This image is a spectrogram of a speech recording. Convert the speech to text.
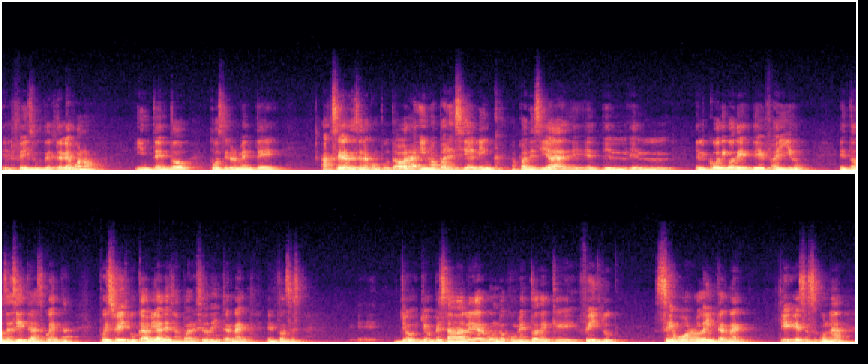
el Facebook del teléfono, intento posteriormente acceder desde la computadora y no aparecía el link, aparecía eh, el, el, código de, de, fallido. Entonces, si te das cuenta, pues Facebook había desaparecido de Internet. Entonces, eh, yo, yo empezaba a leer un documento de que Facebook se borró de Internet. que esa es una,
